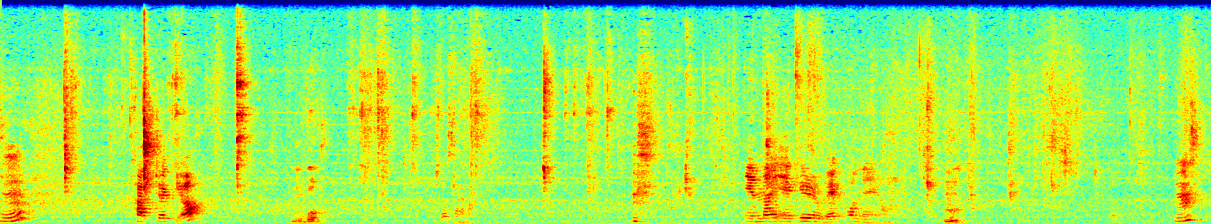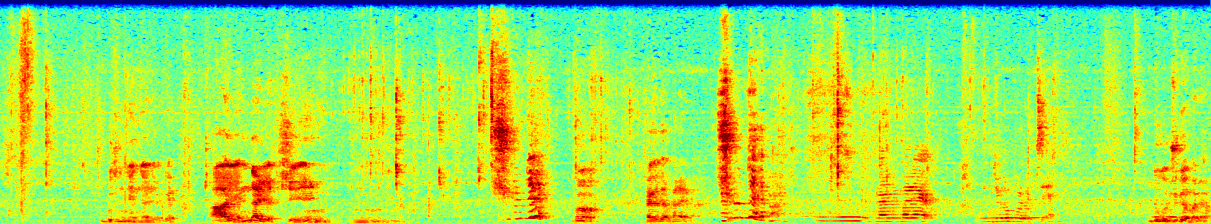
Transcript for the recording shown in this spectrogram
응? 갑자기요? 이거? 저 사람. 옛날 얘기를 왜 꺼내요? 응? 응? 무슨 옛날 얘기? 아 옛날 여친 음. 싫은데? 어 자기가 빨리 해봐 싫은데? 나는 원래 누구 부르지? 누구 죽여버려?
